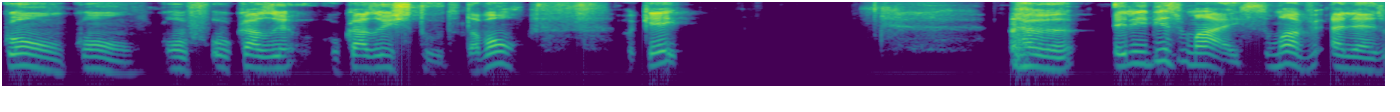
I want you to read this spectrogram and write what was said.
com, com, com o, caso, o caso em estudo, tá bom? Ok? Ele diz mais, uma, aliás,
